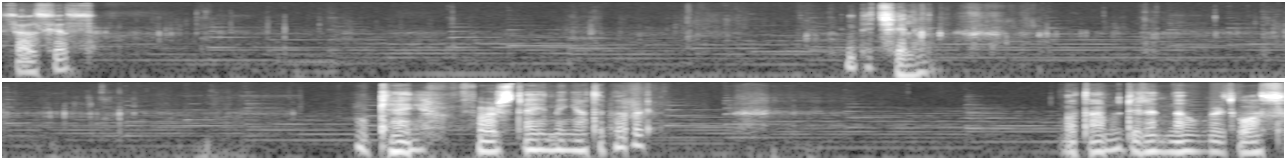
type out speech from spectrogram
Celsius. A bit chilly. Okay, first aiming at the bird. But Amma didn't know where it was.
